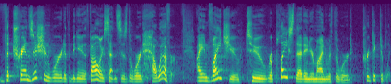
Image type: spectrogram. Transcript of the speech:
the transition word at the beginning of the following sentence is the word however. I invite you to replace that in your mind with the word predictably.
